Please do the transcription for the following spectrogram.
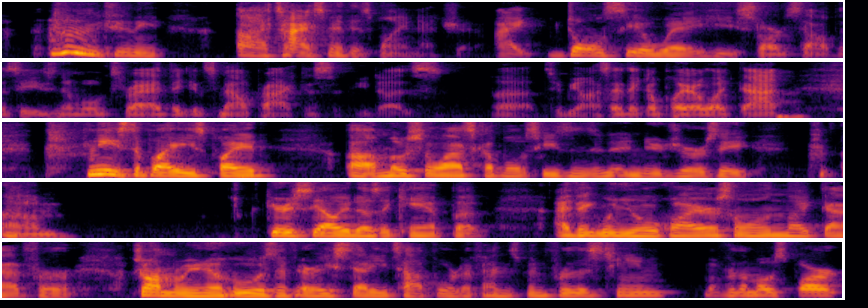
excuse me, uh, Ty Smith is playing next year. I don't see a way he starts out the season in Wilkes-Barre. I think it's malpractice if he does. Uh, to be honest, I think a player like that needs to play. He's played uh, most of the last couple of seasons in, in New Jersey. Um, curious to see how he does at camp, but I think when you acquire someone like that for John Marino, who was a very steady top four defenseman for this team, for the most part,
